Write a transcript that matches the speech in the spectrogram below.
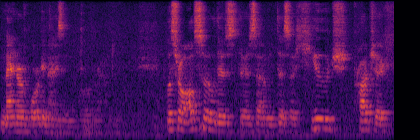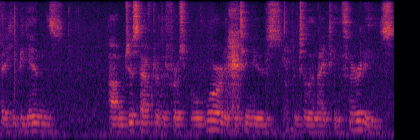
manner of organizing the world around it. Husserl also, there's, there's, um, there's a huge project that he begins um, just after the First World War and it continues up until the 1930s.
